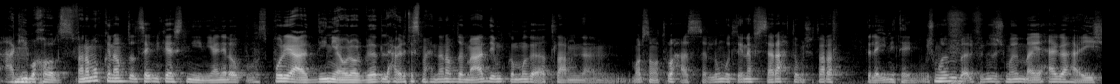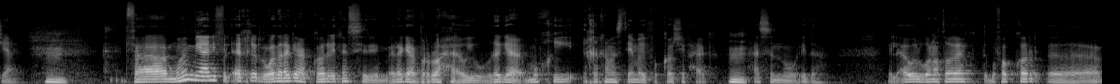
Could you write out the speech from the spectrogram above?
عجيبة مم. خالص. فأنا ممكن أفضل سايبني كده سنين. يعني لو باسبوري يعديني أو لو البلاد اللي حوالي تسمح إن أنا أفضل معدي ممكن ما أجي أطلع من مرسى مطروح على السلوم وتلاقي نفسي سرحت ومش هتعرف تلاقيني تاني. مش مهم بقى الفلوس مش مهم أي حاجة هعيش يعني. مم. فمهم يعني في الآخر وأنا راجع القاهرة لقيت نفسي راجع بالراحة قوي وراجع مخي آخر خمس أيام ما يفكرش في حاجة. حاسس إنه إيه ده؟ الأول وأنا طالع كنت بفكر آه،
